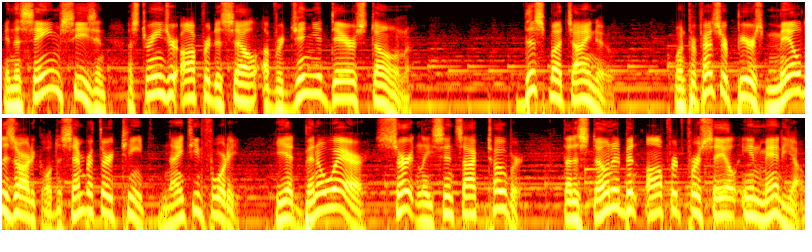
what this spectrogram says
In the same season, a stranger offered to sell a Virginia Dare stone. This much I knew. When Professor Pierce mailed his article December 13, 1940, he had been aware, certainly since October, that a stone had been offered for sale in Manteo.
